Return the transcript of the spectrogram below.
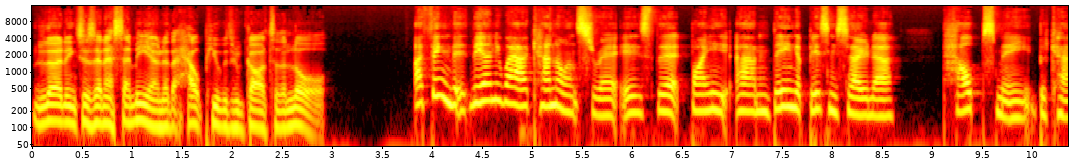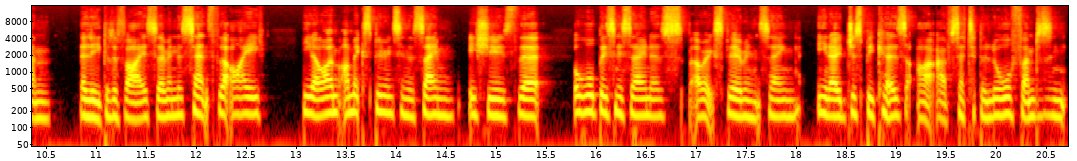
learnings as an SME owner that help you with regard to the law? I think that the only way I can answer it is that by um, being a business owner helps me become a legal advisor in the sense that I, you know, I'm, I'm experiencing the same issues that all business owners are experiencing. You know, just because I, I've set up a law firm doesn't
